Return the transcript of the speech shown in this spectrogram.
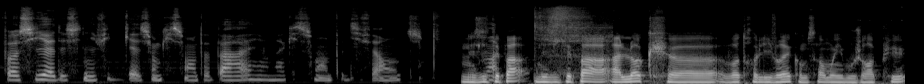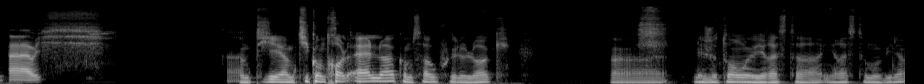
Enfin, aussi, il y a des significations qui sont un peu pareilles, il y en a qui sont un peu différentes. N'hésitez pas, n'hésitez pas à, lock euh, votre livret, comme ça au moins il bougera plus. Ah oui. Un petit, un petit contrôle L, comme ça vous pouvez le lock. Euh, les jetons, ils restent, euh, ils restent mobiles.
